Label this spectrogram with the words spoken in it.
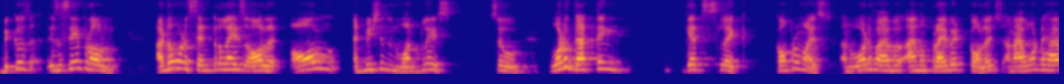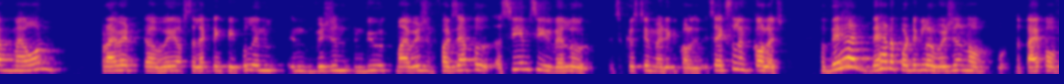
because it's the same problem. I don't want to centralize all all admission in one place. So what if that thing gets like compromised? And what if I have a, i'm a private college and i want to have my own private uh, way of selecting people in in vision in view with my vision? For example cmc vellore it's a christian medical college it's an excellent college. So they had they had a particular vision of the type of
